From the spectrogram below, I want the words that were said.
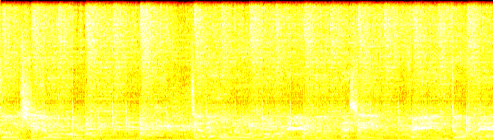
そうしよう。邪魔者も眠ったしフェイントで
